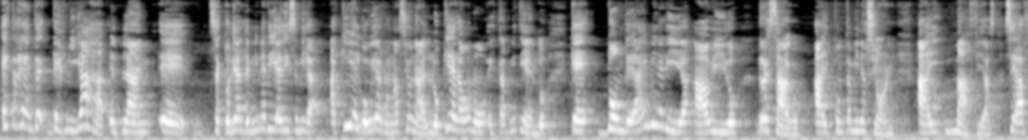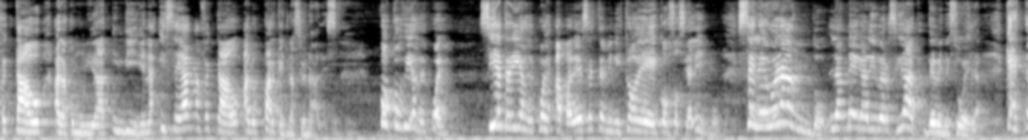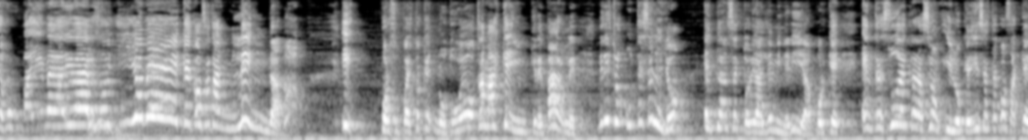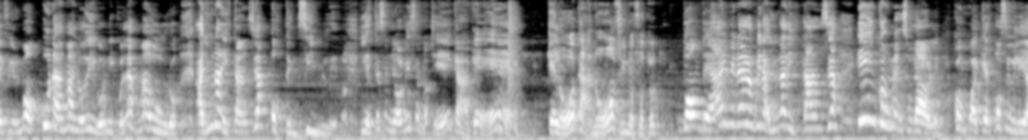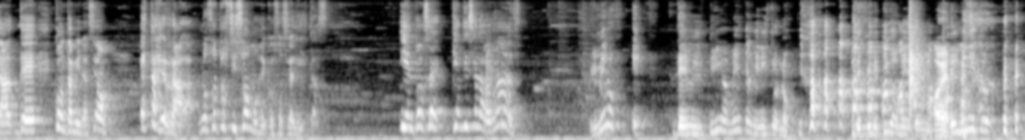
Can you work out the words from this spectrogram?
Esta gente desmigaja el plan eh, sectorial de minería y dice, mira, aquí el gobierno nacional, lo quiera o no, está admitiendo que donde hay minería ha habido rezago, hay contaminación, hay mafias, se ha afectado a la comunidad indígena y se han afectado a los parques nacionales. Pocos días después, Siete días después aparece este ministro de ecosocialismo celebrando la megadiversidad de Venezuela. Que este es un país megadiverso. ¡Yo ¡Qué cosa tan linda! Y por supuesto que no tuve otra más que increparle. Ministro, ¿usted se leyó el plan sectorial de minería, porque entre su declaración y lo que dice esta cosa que firmó, una vez más lo digo, Nicolás Maduro, hay una distancia ostensible. Y este señor dice, no chica, ¿qué es? ¿Qué loca? No, si nosotros donde hay mineros, mira, hay una distancia inconmensurable con cualquier posibilidad de contaminación. Estás errada. Nosotros sí somos ecosocialistas. Y entonces, ¿quién dice la verdad? Primero, eh, definitivamente el ministro no. definitivamente el ministro.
